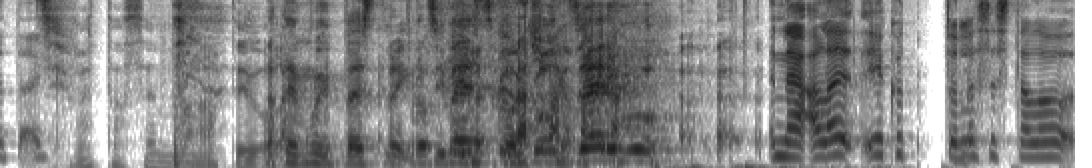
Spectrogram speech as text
A tak. Tyve, to jsem má, ty A vole. to je můj pes, pro kočka. konzervu. Ne, ale jako tohle se stalo,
